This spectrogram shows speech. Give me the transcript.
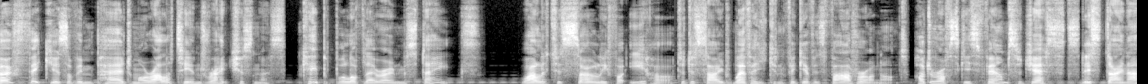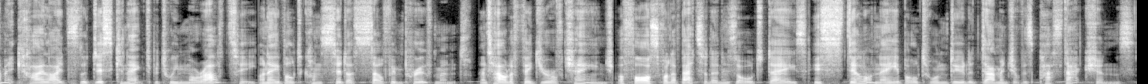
both figures of impaired morality and righteousness, capable of their own mistakes. While it is solely for Hijo to decide whether he can forgive his father or not, Jodorowsky's film suggests this dynamic highlights the disconnect between morality, unable to consider self improvement, and how the figure of change, a force for the better than his old days, is still unable to undo the damage of his past actions.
